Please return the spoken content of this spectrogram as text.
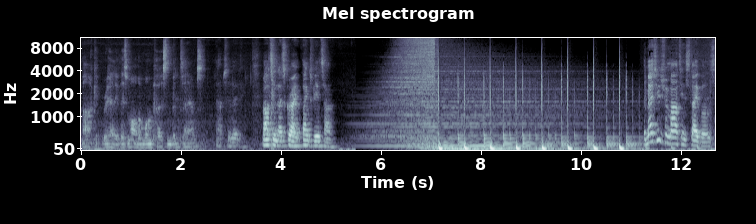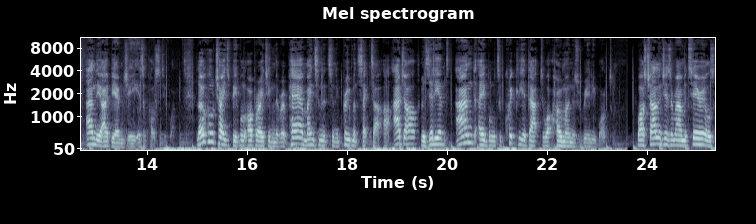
market. Really, there's more than one person builds a house. Absolutely, Martin. That's great. Thanks for your time. The message from Martin Stables and the IBMG is a positive one. Local tradespeople operating the repair, maintenance, and improvement sector are agile, resilient, and able to quickly adapt to what homeowners really want. Whilst challenges around materials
